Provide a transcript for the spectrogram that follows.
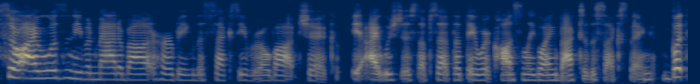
so I wasn't even mad about her being the sexy robot chick. I was just upset that they were constantly going back to the sex thing. But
